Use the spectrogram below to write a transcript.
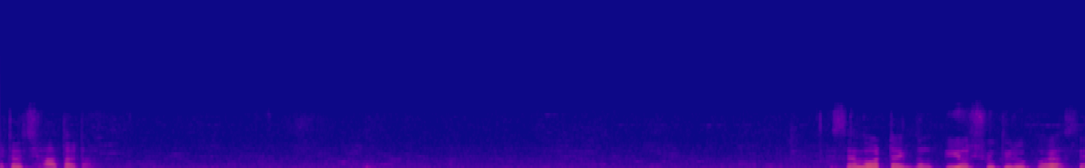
এটা হচ্ছে হাতাটা। সালোয়ারটা একদম পিওর সুতির উপরে আছে।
